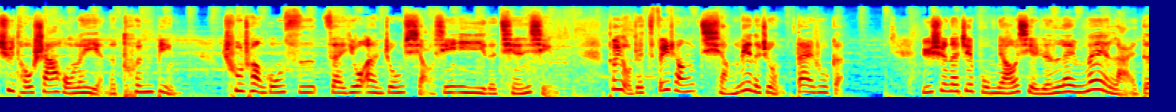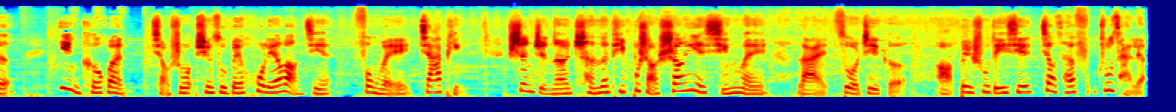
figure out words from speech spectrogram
巨头杀红了眼的吞并，初创公司在幽暗中小心翼翼的前行，都有着非常强烈的这种代入感。于是呢，这部描写人类未来的硬科幻小说迅速被互联网界奉为佳品，甚至呢成了替不少商业行为来做这个啊背书的一些教材辅助材料。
